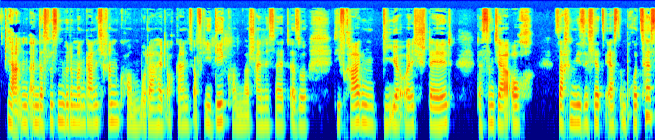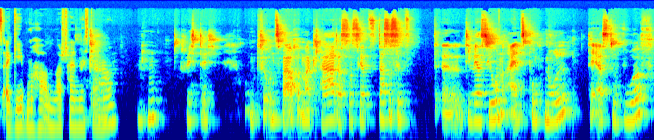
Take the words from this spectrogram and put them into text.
ja, an, an, das Wissen würde man gar nicht rankommen oder halt auch gar nicht auf die Idee kommen, wahrscheinlich halt. Also die Fragen, die ihr euch stellt, das sind ja auch Sachen, die sich jetzt erst im Prozess ergeben haben, wahrscheinlich dann. Ne? Mhm, richtig. Und für uns war auch immer klar, dass das jetzt, das ist jetzt äh, die Version 1.0, der erste Wurf.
